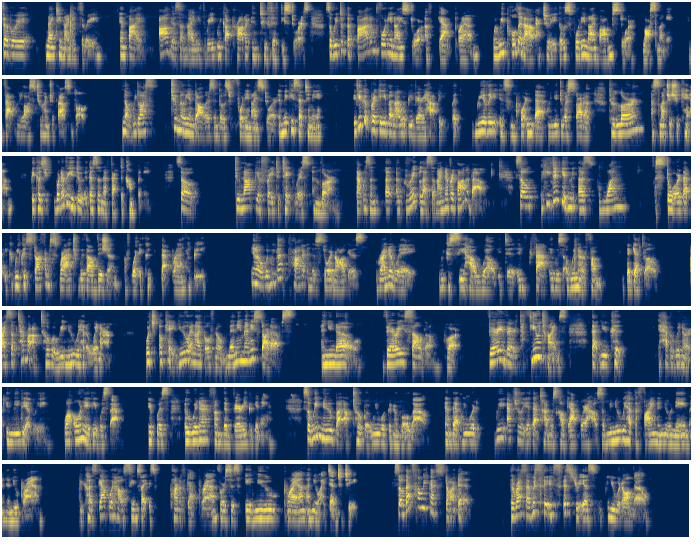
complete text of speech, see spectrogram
February 1993. And by August of 93, we got product into 50 stores. So we took the bottom 49 store of Gap brand. When we pulled it out, actually, those 49 bottom store lost money. In fact, we lost $200,000. No, we lost $2 million in those 49 store. And Mickey said to me, if you could break even, I would be very happy. But really, it's important that when you do a startup to learn as much as you can, because whatever you do, it doesn't affect the company. So do not be afraid to take risks and learn. That was an, a, a great lesson I never thought about. So he did give me us one store that we could start from scratch with our vision of what it could that brand could be. You know, when we got product in the store in August, right away we could see how well it did. In fact, it was a winner from the get go. By September, October, we knew we had a winner. Which, okay, you and I both know many, many startups, and you know very seldom or very, very few times that you could have a winner immediately. Well, Old Navy was that. It was a winner from the very beginning. So we knew by October we were going to roll out and that we would, we actually at that time was called Gap Warehouse. And we knew we had to find a new name and a new brand because Gap Warehouse seems like it's part of Gap brand versus a new brand, a new identity. So that's how we got started. The rest, I would say, is history, as you would all know.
